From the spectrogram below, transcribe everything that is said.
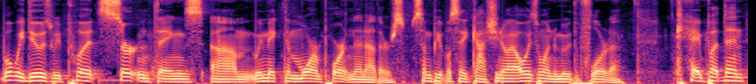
what we do is we put certain things, um, we make them more important than others. Some people say, "Gosh, you know, I always wanted to move to Florida." Okay, but then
